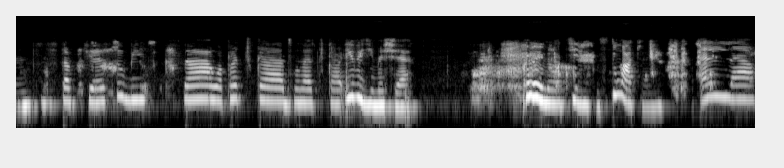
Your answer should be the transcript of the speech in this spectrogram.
Więc zostawcie subiksa, łapeczkę, dzwoneczka i widzimy się w kolejnym odcinku z tłumaczeń. Ella!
